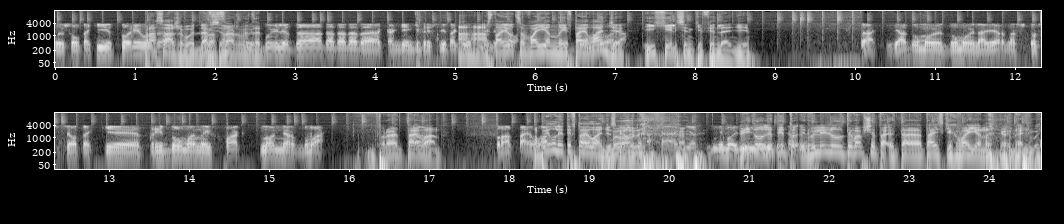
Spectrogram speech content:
слышал такие истории уже. Просаживают, да, все? Просаживать за... Были, да, да, да, да, да. Как деньги пришли, так и Ага, остается военные в Таиланде и Хельсинки в Финляндии. Так, я думаю, думаю, наверное, что все-таки придуманный факт номер два Про Таиланд. Про А Таиланд. был ли ты в Таиланде, скажи? А, Нет, не Видел ли ты, видел ли ты вообще та- та- тайских военных когда-нибудь?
